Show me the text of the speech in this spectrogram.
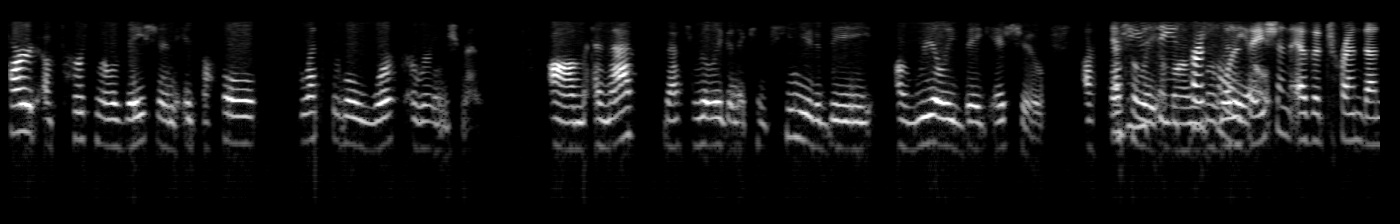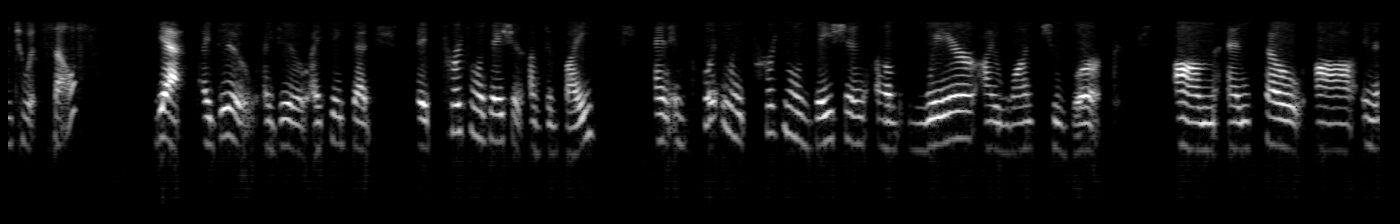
part of personalization is the whole flexible work arrangement. Um, and that's that's really going to continue to be a really big issue, especially And do you see among millennials. personalization as a trend unto itself? Yes, I do. I do. I think that it's personalization of device and importantly, personalization of where I want to work. Um, and so, uh, in a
